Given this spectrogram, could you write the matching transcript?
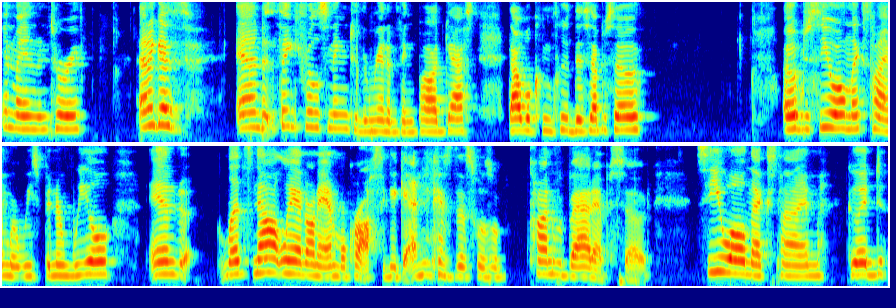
in my inventory. And I guess, and thank you for listening to the Random Thing podcast. That will conclude this episode. I hope to see you all next time where we spin a wheel and let's not land on Animal Crossing again because this was a kind of a bad episode. See you all next time. Good.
